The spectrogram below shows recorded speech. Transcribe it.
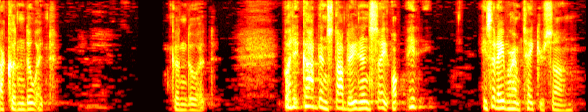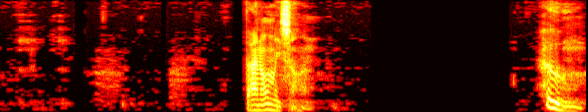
I couldn't do it. Couldn't do it. But it, God didn't stop there. He didn't say, oh, he, he said, Abraham, take your son, thine only son, whom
